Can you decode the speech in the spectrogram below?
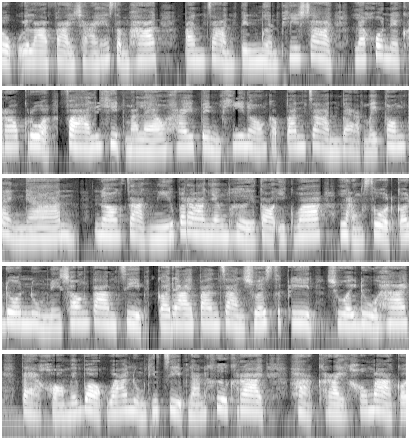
ลกเวลาฝ่ายชายให้สัมภาษณ์ ปั้นจานเป็นเหมือนพี่ชาย และคนในครอบครัวฟ้าลิขิตมาแล้วให้เป็นพี่น้องกับปั้นจานแบบไม่ต้องแต่งงาน นอกจากนี้ปรางยังเผยต่ออีกว่า หลังโสดก็โดนหนุ่มในช่องตามจีบ ก็ได้ปั้นจานช่วยสกรีนช่วยดูให้ แต่ขอไม่บอกว่าหนุ่มที่จีบนั้นคือใคร หากใครเข้ามาก็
